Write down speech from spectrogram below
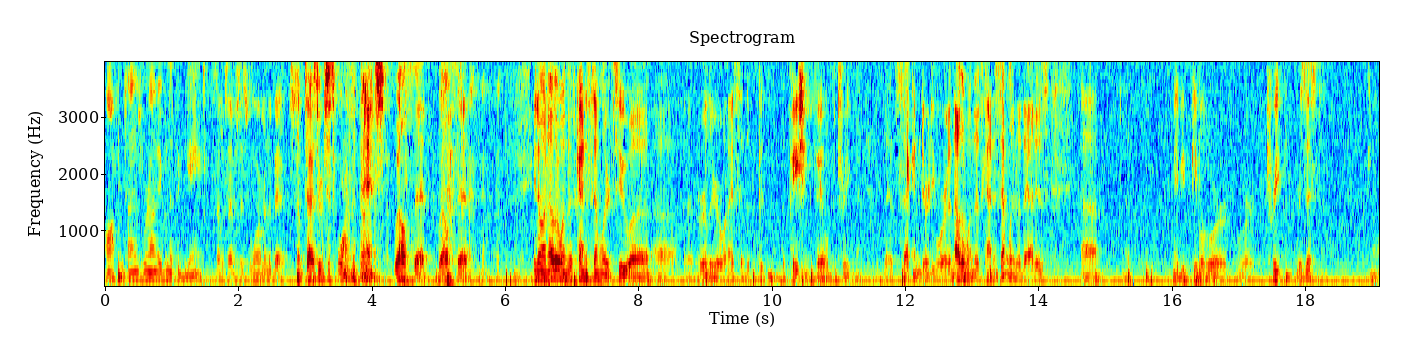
oftentimes we're not even at the game. Sometimes just warming the bench. Sometimes we're just warming the bench. well said. Well said. You know, another one that's kind of similar to uh, uh, earlier when I said the, the patient failed the treatment is that second dirty word. Another one that's kind of similar to that is uh, maybe people who are, who are treatment resistant. You know,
